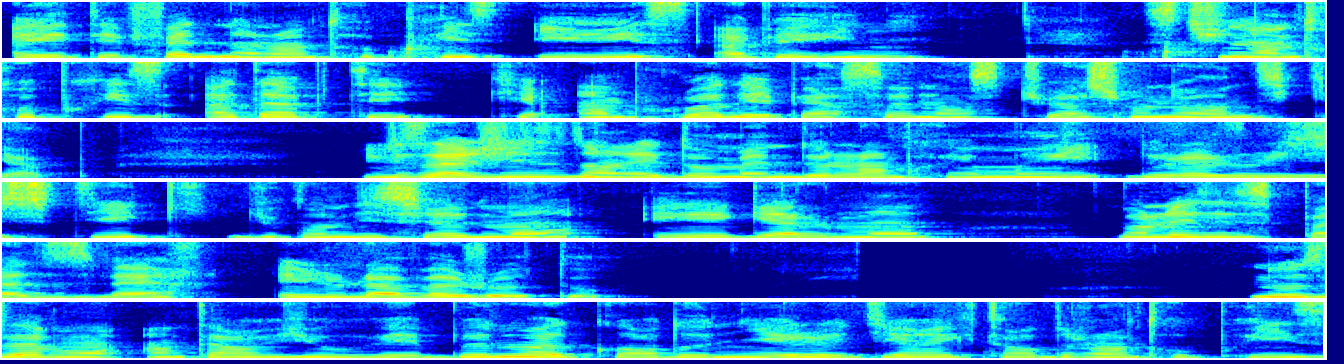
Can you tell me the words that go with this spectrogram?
a été faite dans l'entreprise Iris à Périgny. C'est une entreprise adaptée qui emploie des personnes en situation de handicap. Ils agissent dans les domaines de l'imprimerie, de la logistique, du conditionnement et également dans les espaces verts et le lavage auto. Nous avons interviewé Benoît Cordonnier, le directeur de l'entreprise,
